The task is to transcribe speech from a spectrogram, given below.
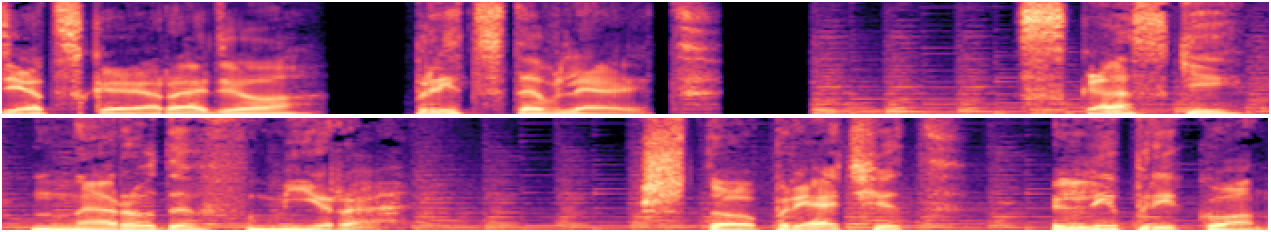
Детское радио представляет. Сказки народов мира. Что прячет лепрекон.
